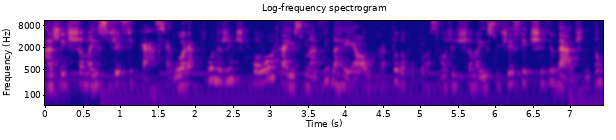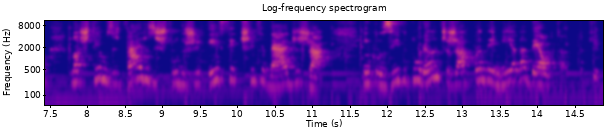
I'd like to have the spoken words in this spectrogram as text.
a gente chama isso de eficácia. Agora, quando a gente coloca isso na vida real para toda a população, a gente chama isso de efetividade. Então, nós temos vários estudos de efetividade já, inclusive durante já a pandemia da Delta, porque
